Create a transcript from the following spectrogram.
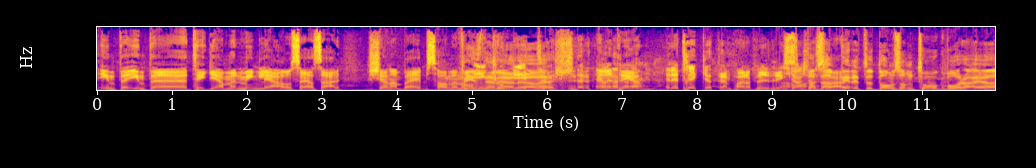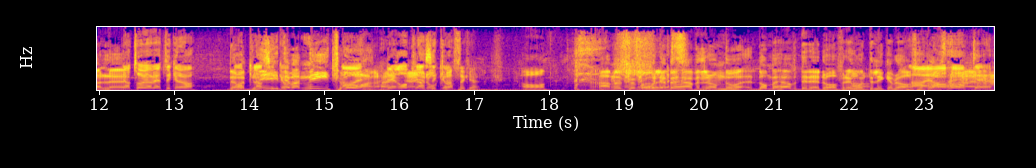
inte, inte tiggiga, men mingliga och säga så här. Tjena babes, har ni någon... Finns det över? Eller tre. Är det tricket? En paraplydrink kanske? Fast samtidigt, de som tog våra öl... eh, Jag tror jag vet vilka det var. Det var ni, det var ni två! Nej, det är rockklassiker. rockklassiker. Ja. Ja, men förmodligen behövde de då, de behövde det då, för det går inte lika bra. Nej, jag har hört det.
